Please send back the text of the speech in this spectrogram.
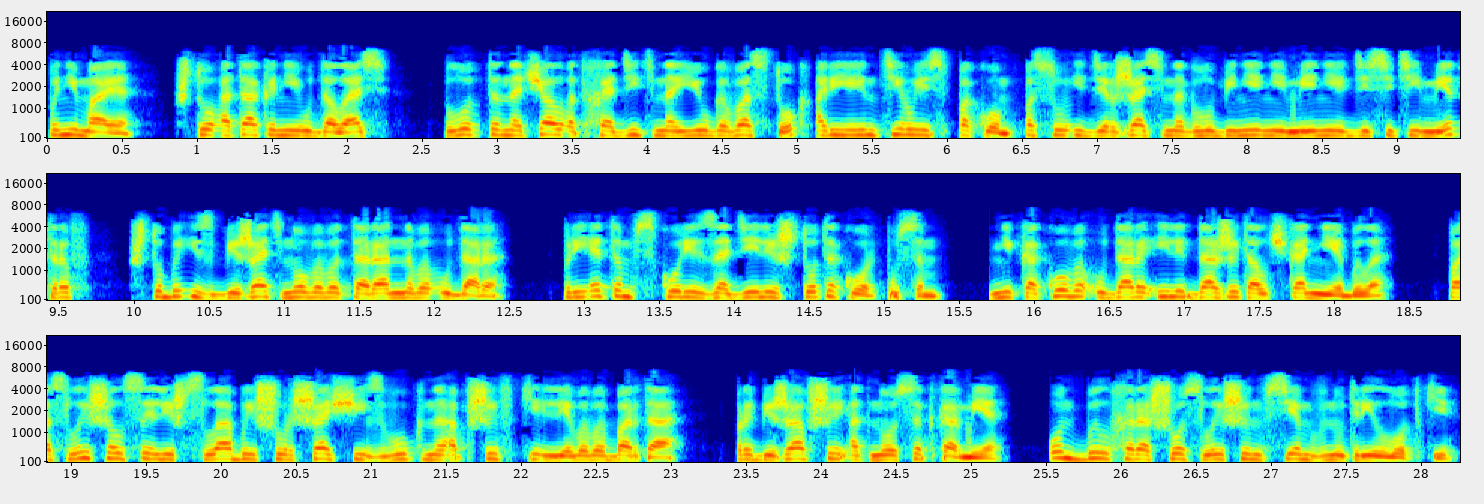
Понимая, что атака не удалась, Плотто начал отходить на юго-восток, ориентируясь по компасу и держась на глубине не менее 10 метров, чтобы избежать нового таранного удара. При этом вскоре задели что-то корпусом. Никакого удара или даже толчка не было. Послышался лишь слабый шуршащий звук на обшивке левого борта, пробежавший от носа к корме. Он был хорошо слышен всем внутри лодки.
